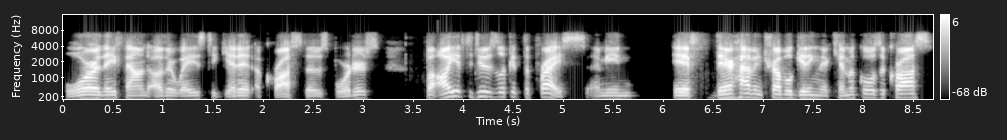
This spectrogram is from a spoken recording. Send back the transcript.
Or they found other ways to get it across those borders. But all you have to do is look at the price. I mean, if they're having trouble getting their chemicals across,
